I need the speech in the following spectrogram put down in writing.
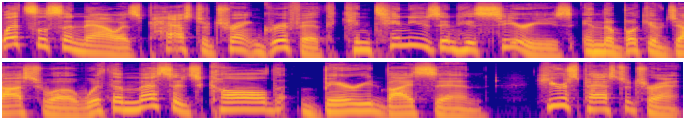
Let's listen now as Pastor Trent Griffith continues in his series in the book of Joshua with a message called Buried by Sin. Here's Pastor Trent.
